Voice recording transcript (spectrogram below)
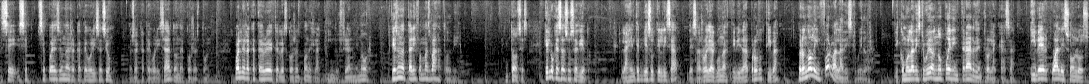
se, se, puede hacer una recategorización, o sea, categorizar donde corresponde. ¿Cuál es la categoría que les corresponde? Es la industrial menor, que es una tarifa más baja todavía. Entonces, ¿qué es lo que está sucediendo? La gente empieza a utilizar, desarrolla alguna actividad productiva, pero no le informa a la distribuidora. Y como la distribuidora no puede entrar dentro de la casa y ver cuáles son los,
